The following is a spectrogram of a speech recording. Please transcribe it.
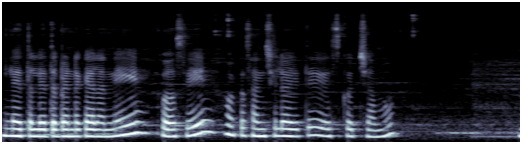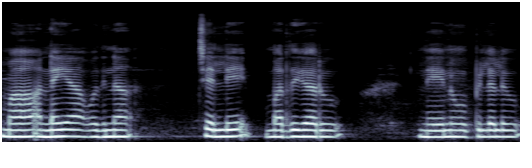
లేత లేత బెండకాయలన్నీ కోసి ఒక సంచిలో అయితే వేసుకొచ్చాము. మా అన్నయ్య వదిన చెల్లి మరిది గారు నేను పిల్లలు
